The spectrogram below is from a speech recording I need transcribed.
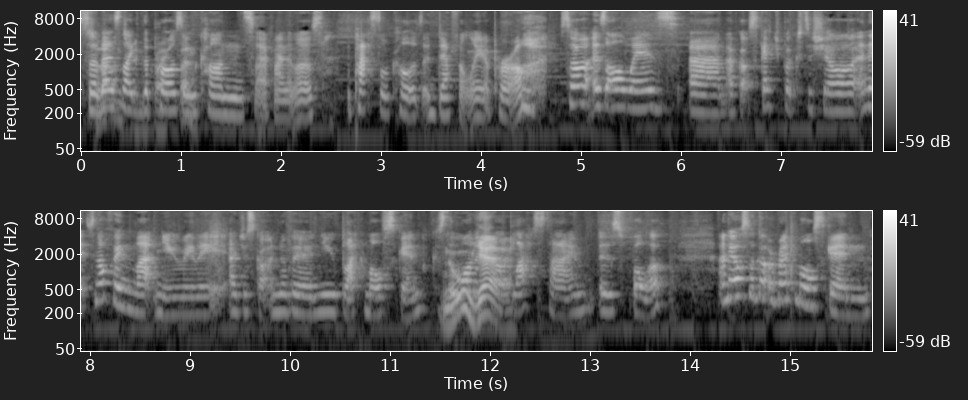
So, that there's like the pros and cons I find in those. The pastel colours are definitely a pro. So as always, um, I've got sketchbooks to show and it's nothing that new really. I just got another new black Moleskine because the Ooh, one yeah. I showed last time is full up. And I also got a red Moleskine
